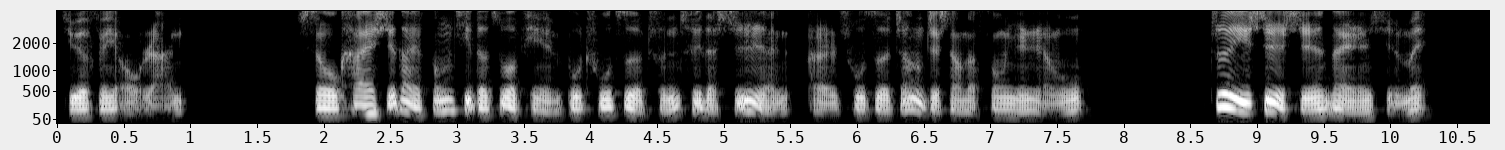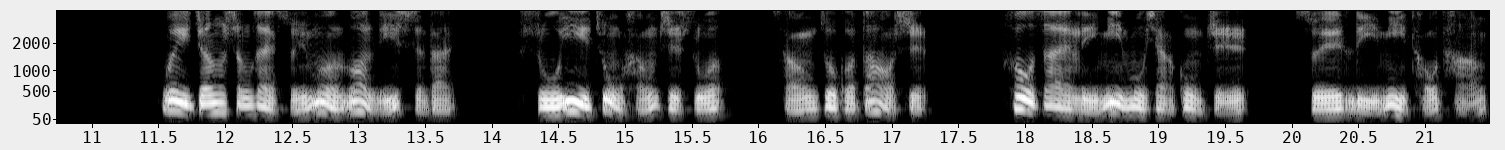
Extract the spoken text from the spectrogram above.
绝非偶然。首开时代风气的作品，不出自纯粹的诗人，而出自政治上的风云人物，这一事实耐人寻味。魏征生在隋末乱离时代，属意纵横之说，曾做过道士，后在李密幕下供职。随李密投唐，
